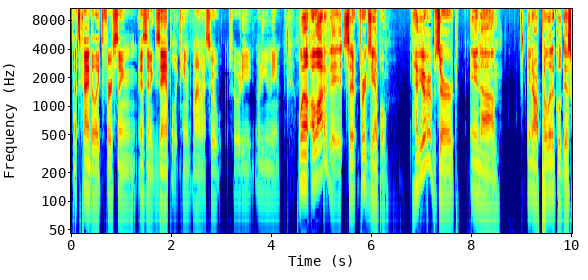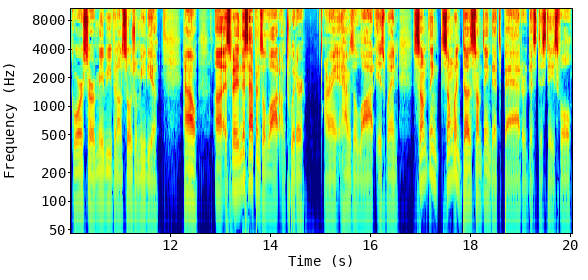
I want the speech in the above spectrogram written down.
That's kind of like the first thing as an example that came to my mind. So, so what do you what do you mean? Well, a lot of it. So, for example, have you ever observed in um, in our political discourse, or maybe even on social media, how uh, and this happens a lot on Twitter. All right, it happens a lot. Is when something someone does something that's bad or that's distasteful.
